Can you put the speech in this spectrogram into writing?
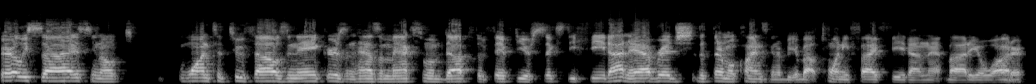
fairly sized, you know, one to 2,000 acres and has a maximum depth of 50 or 60 feet, on average, the thermocline is going to be about 25 feet on that body of water.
